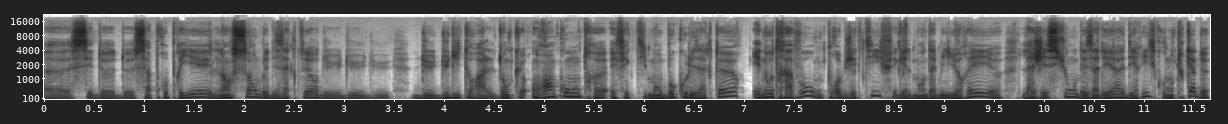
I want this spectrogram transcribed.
euh, c'est de, s'approprier l'ensemble des acteurs du, du, du, littoral. Donc on rencontre effectivement beaucoup les acteurs, et nos travaux ont pour objectif également d'améliorer euh, la gestion des aléas et des risques, ou en tout cas de,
